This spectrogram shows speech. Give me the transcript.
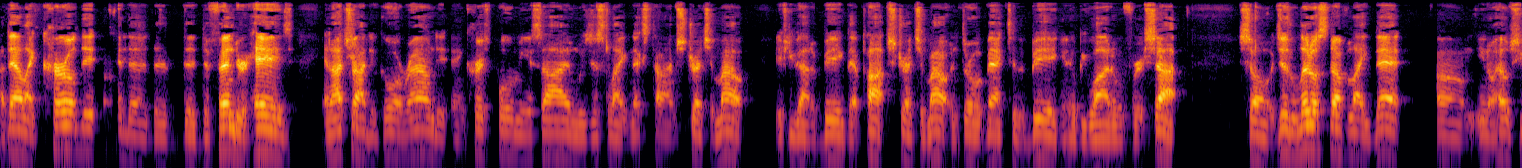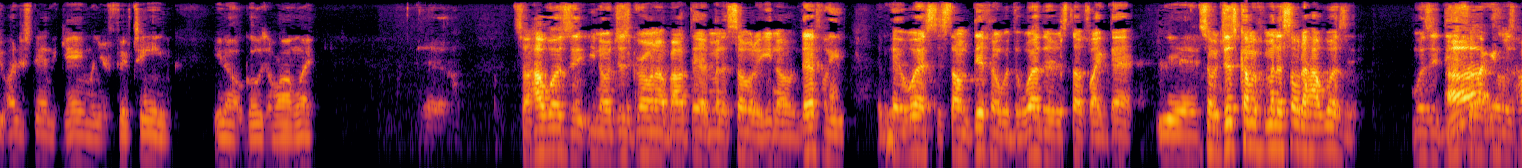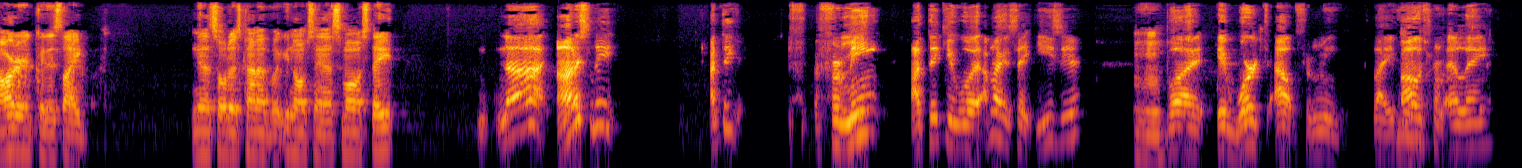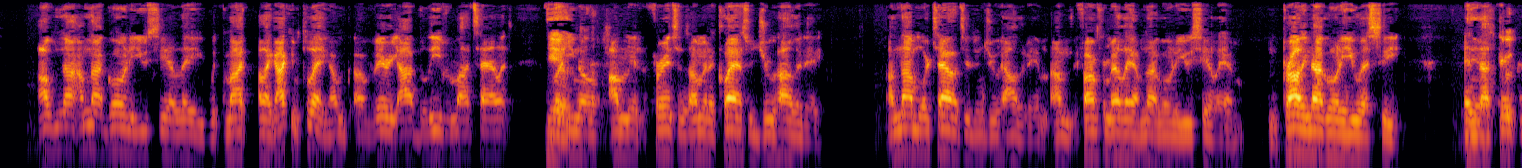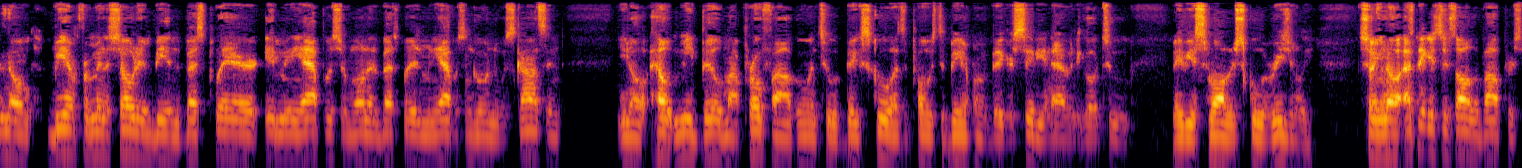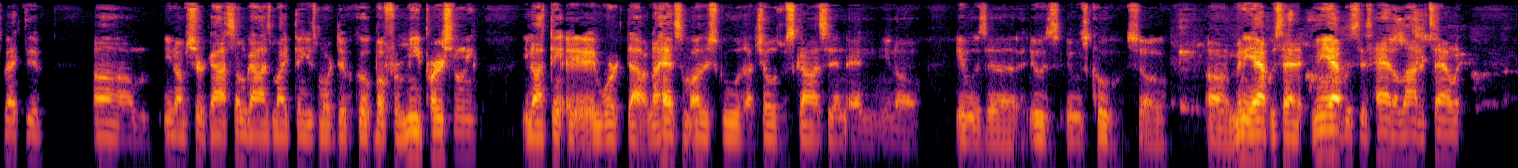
I think I like curled it and the, the, the defender hedge and I tried to go around it and Chris pulled me aside and was just like, next time stretch him out. If you got a big that pops, stretch him out and throw it back to the big and he'll be wide open for a shot. So just little stuff like that, um, you know, helps you understand the game when you're 15, you know, goes a long way. Yeah. So how was it, you know, just growing up out there in Minnesota, you know, definitely – the Midwest is something different with the weather and stuff like that. Yeah. So just coming from Minnesota, how was it? Was it? Did you uh, feel like it was harder because it's like Minnesota is kind of a, you know what I'm saying a small state? Nah, honestly, I think for me, I think it was. I'm not gonna say easier, mm-hmm. but it worked out for me. Like if yeah. I was from LA, I'm not. I'm not going to UCLA with my like. I can play. I'm, I'm very. I believe in my talent. Yeah. But you know, I'm in. For instance, I'm in a class with Jrue Holiday. I'm not more talented than Jrue Holiday. I'm, if I'm from LA, I'm not going to UCLA. I'm probably not going to USC. And yeah. I think you know, being from Minnesota and being the best player in Minneapolis or one of the best players in Minneapolis and going to Wisconsin, you know, helped me build my profile going to a big school as opposed to being from a bigger city and having to go to maybe a smaller school regionally. So you know, I think it's just all about perspective. Um, you know, I'm sure guys, some guys might think it's more difficult, but for me personally, you know, I think it, it worked out. And I had some other schools. I chose Wisconsin, and you know, it was uh, it was it was cool. So um, Minneapolis had Minneapolis has had a lot of talent.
